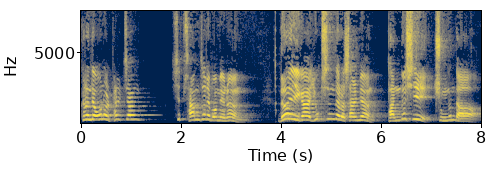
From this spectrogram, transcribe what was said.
그런데 오늘 8장 13절에 보면은 너희가 육신대로 살면 반드시 죽는다.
